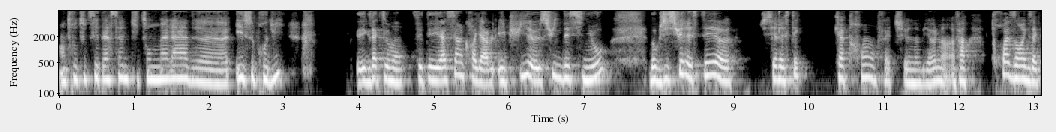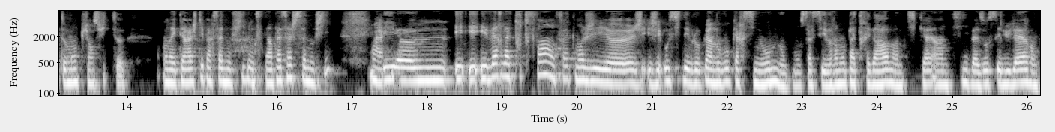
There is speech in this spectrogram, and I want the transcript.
entre toutes ces personnes qui tombent malades euh, et ce produit. Exactement, c'était assez incroyable. Et puis euh, suite des signaux, donc j'y suis restée, euh, j'y suis restée quatre ans en fait chez Nobiol, enfin trois ans exactement. Puis ensuite on a été racheté par Sanofi, donc c'était un passage Sanofi. Ouais. Et, euh, et, et, et, vers la toute fin, en fait, moi j'ai euh, j'ai aussi développé un nouveau carcinome. Donc bon, ça c'est vraiment pas très grave, un petit un petit vasocellulaire. Donc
